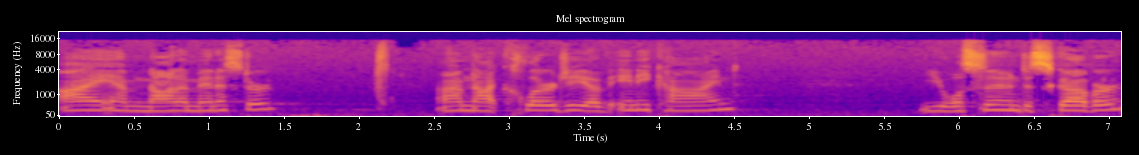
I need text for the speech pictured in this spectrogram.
I am not a minister. I'm not clergy of any kind. You will soon discover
